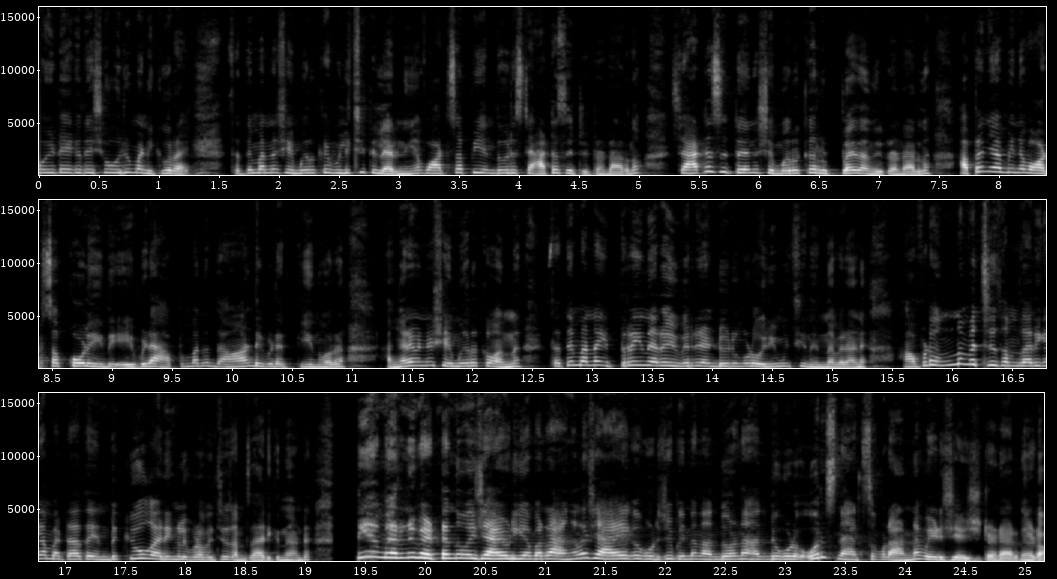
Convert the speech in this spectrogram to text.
പോയിട്ട് ഏകദേശം ഒരു മണിക്കൂറായി. സത്യം സത്യം പറഞ്ഞാൽ ഷെമീർക്ക് വിളിച്ചിട്ടില്ലായിരുന്നു. ഞാൻ വാട്സാപ്പിൽ എന്തോ ഒരു സ്റ്റാറ്റസ് ഇട്ടിട്ടുണ്ടായിരുന്നു. സ്റ്റാറ്റസ് ഇട്ടതിന് ഷെമീർക്ക് റിപ്ലൈ തന്നിട്ടുണ്ടായിരുന്നു. അപ്പം ഞാൻ പിന്നെ വാട്സാപ്പ് കോൾ ചെയ്ത് എവിടെ അപ്പം പറഞ്ഞ് ദാണ്ട് ഇവിടെ എത്തിയെന്ന് പറഞ്ഞു. അങ്ങനെ പിന്നെ ഷെമീർക്ക് വന്ന് സത്യം പറഞ്ഞാൽ ഇത്രയും നേരം ഇവർ രണ്ടുപേരും കൂടെ ഒരുമിച്ച് നിന്നവരാണ്. അവിടെ ഒന്നും വെച്ച് സംസാരിക്കാൻ പറ്റാത്ത എന്തൊക്കെയോ കാര്യങ്ങൾ ഇവിടെ വെച്ച് സംസാരിക്കുന്നുണ്ട്. ഞാൻ പറഞ്ഞു പെട്ടെന്ന് പോയി ചായ കുടിക്കാൻ പറഞ്ഞു. അങ്ങനെ ചായയൊക്കെ കുടിച്ചു. പിന്നെ നന്ദുകൊണ്ട് അതിന്റെ കൂടെ ഒരു സ്നാക്സും കൂടെ അണ്ണ മേടിച്ച് കഴിച്ചിട്ടുണ്ടായിരുന്നു കേട്ടോ.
